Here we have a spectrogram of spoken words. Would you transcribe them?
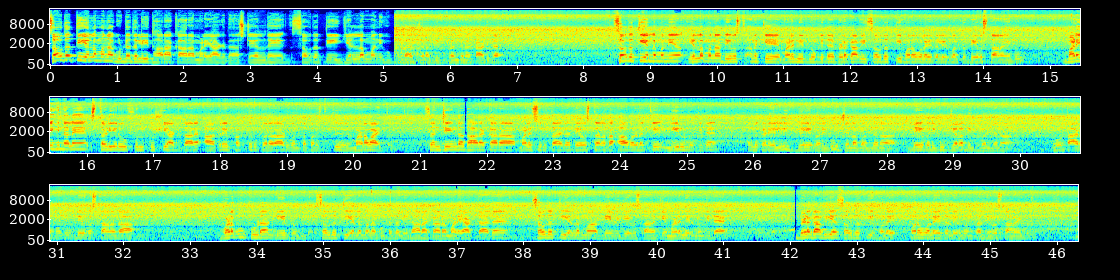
ಸೌದತ್ತಿ ಯಲ್ಲಮ್ಮನ ಗುಡ್ಡದಲ್ಲಿ ಧಾರಾಕಾರ ಮಳೆಯಾಗಿದೆ. ಅಷ್ಟೇ ಅಲ್ಲದೆ ಸೌದತ್ತಿ ಯಲ್ಲಮ್ಮನಿಗೂ ಕೂಡ ಜಲ ದಿಗ್ಬಂಧನ ಕಾಡಿದೆ ಸೌದತ್ತಿ ಯಲ್ಲಮ್ಮನ ಯಲ್ಲಮ್ಮನ ದೇವಸ್ಥಾನಕ್ಕೆ ಮಳೆ ನೀರು ನುಗ್ಗಿದೆ. ಬೆಳಗಾವಿ ಸೌದತ್ತಿ ಹೊರವಲಯದಲ್ಲಿರುವಂಥ ದೇವಸ್ಥಾನ ಇದು. ಮಳೆ ಹಿನ್ನೆಲೆ ಸ್ಥಳೀಯರು ಫುಲ್ ಖುಷಿಯಾಗಿದ್ದಾರೆ. ಆದರೆ ಭಕ್ತರು ಪರದಾಡುವಂಥ ಪರಿಸ್ಥಿತಿ ನಿರ್ಮಾಣವಾಯಿತು. ಸಂಜೆಯಿಂದ ಧಾರಾಕಾರ ಮಳೆ ಸುರಿತಾ ಇದೆ. ದೇವಸ್ಥಾನದ ಆವರಣಕ್ಕೆ ನೀರು ನುಗ್ಗಿದೆ. ಒಂದು ಕಡೆಯಲ್ಲಿ ದೇವರಿಗೂ ಜಲಬಂಧನ, ದೇವರಿಗೂ ಜಲ ದಿಗ್ಬಂಧನ ನೋಡ್ತಾ ಇರ್ಬೋದು. ದೇವಸ್ಥಾನದ ಒಳಗೂ ಕೂಡ ನೀರು ನುಗ್ಗಿದೆ. ಸೌದತ್ತಿ ಯಲ್ಲಮ್ಮನ ಗುಡ್ಡದಲ್ಲಿ ಧಾರಾಕಾರ ಮಳೆ ಆಗ್ತಾ ಇದೆ. ಸೌದತ್ತಿ ಯಲ್ಲಮ್ಮ ದೇವಿ ದೇವಸ್ಥಾನಕ್ಕೆ ಮಳೆ ನೀರು ನುಗ್ಗಿದೆ. ಬೆಳಗಾವಿಯ ಸೌದತ್ತಿ ಹೊಲೆ ಹೊರವಲಯದಲ್ಲಿರುವಂಥ ದೇವಸ್ಥಾನ ಇದು.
